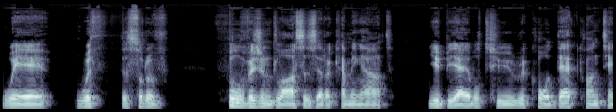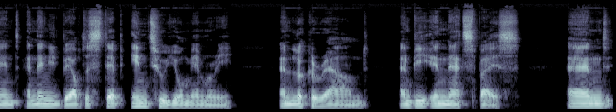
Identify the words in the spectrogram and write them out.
where with the sort of full vision glasses that are coming out, you'd be able to record that content and then you'd be able to step into your memory and look around and be in that space. And,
